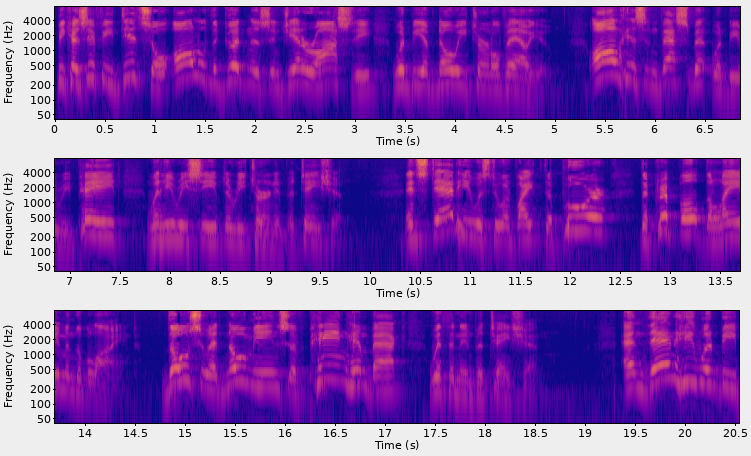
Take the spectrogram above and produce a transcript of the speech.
Because if he did so, all of the goodness and generosity would be of no eternal value. All his investment would be repaid when he received a return invitation. Instead, he was to invite the poor, the crippled, the lame, and the blind, those who had no means of paying him back with an invitation. And then he would be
